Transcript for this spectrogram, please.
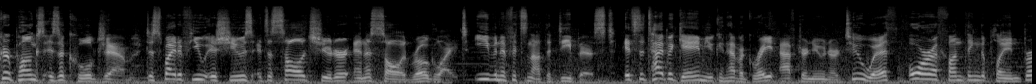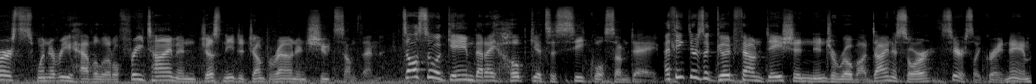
Bunker Punks is a cool gem. Despite a few issues, it's a solid shooter and a solid roguelite, even if it's not the deepest. It's the type of game you can have a great afternoon or two with, or a fun thing to play in bursts whenever you have a little free time and just need to jump around and shoot something. It's also a game that I hope gets a sequel someday. I think there's a good foundation Ninja Robot Dinosaur, seriously great name,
